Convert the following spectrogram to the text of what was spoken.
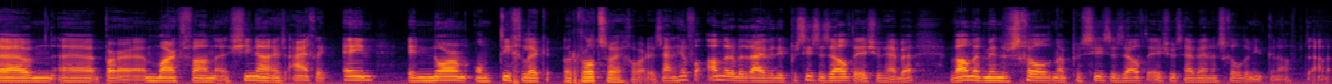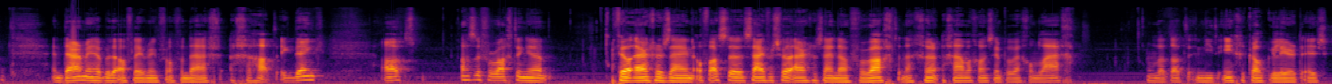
uh, markt van China is eigenlijk één enorm ontiegelijk rotzooi geworden. Er zijn heel veel andere bedrijven die precies dezelfde issue hebben. Wel met minder schuld, maar precies dezelfde issues hebben en hun schulden niet kunnen afbetalen. En daarmee hebben we de aflevering van vandaag gehad. Ik denk als, als de verwachtingen veel erger zijn, of als de cijfers veel erger zijn dan verwacht, dan gaan we gewoon simpelweg omlaag omdat dat niet ingecalculeerd is.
